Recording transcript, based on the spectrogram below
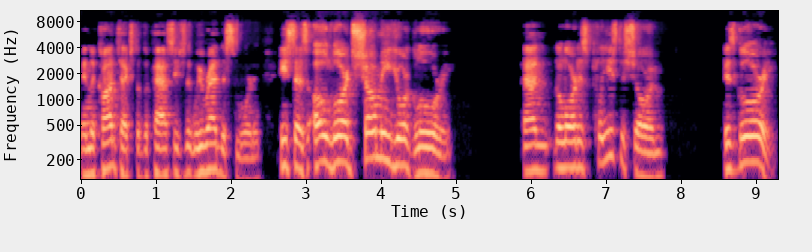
in the context of the passage that we read this morning, he says, Oh Lord, show me your glory. And the Lord is pleased to show him his glory.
